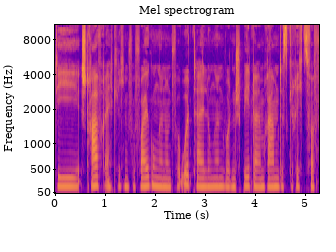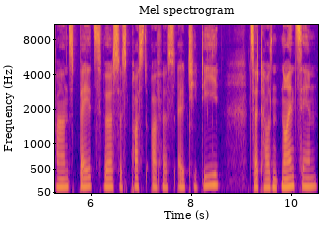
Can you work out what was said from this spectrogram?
die strafrechtlichen Verfolgungen und Verurteilungen wurden später im Rahmen des Gerichtsverfahrens Bates vs. Post Office LTD 2019,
